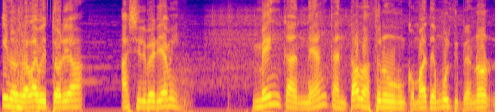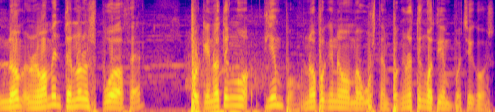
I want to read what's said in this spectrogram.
y nos da la victoria a Silver y a mí. Me, encan- me ha encantado hacer un combate múltiple. No- normalmente no los puedo hacer porque no tengo tiempo. No porque no me gusten, porque no tengo tiempo, chicos.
